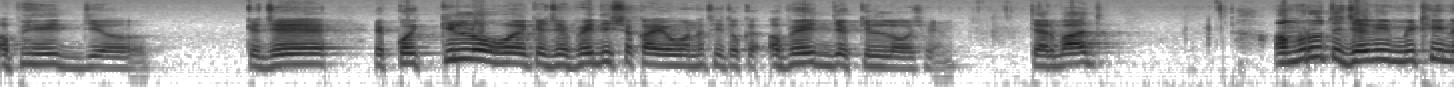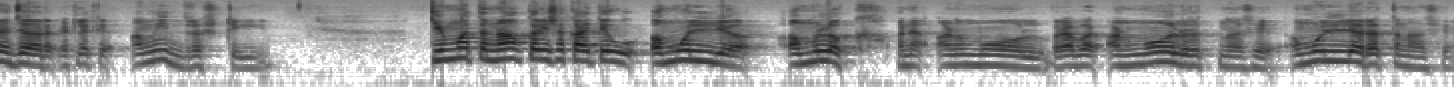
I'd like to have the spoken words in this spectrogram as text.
અભેદ્ય. કે જે એ કોઈ કિલ્લો હોય કે જે ભેદી શકાય એવો નથી, તો કે અભેદ્ય કિલ્લો છે. ત્યારબાદ, અમૃત જેવી મીઠી નજર એટલે કે અમી દ્રષ્ટિ કિંમત ન કરી શકાય તેવું અમૂલ્ય અમૂલક અને અણમોલ, બરાબર? અણમોલ રત્ન છે, અમૂલ્ય રત્ન છે.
